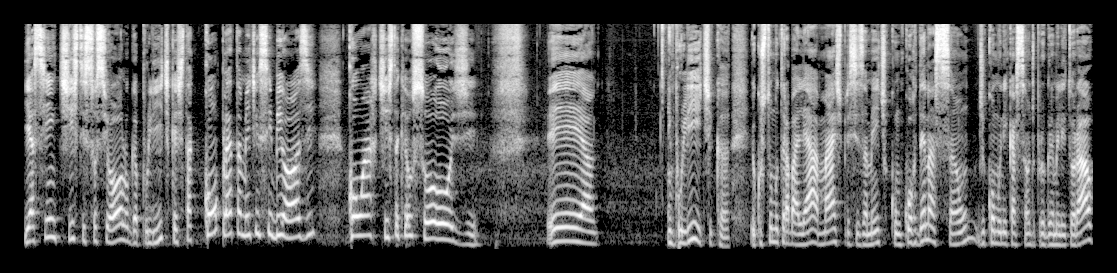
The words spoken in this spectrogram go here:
e a cientista e socióloga política está completamente em simbiose com a artista que eu sou hoje. É, em política, eu costumo trabalhar mais precisamente com coordenação de comunicação de programa eleitoral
